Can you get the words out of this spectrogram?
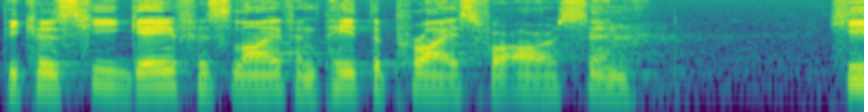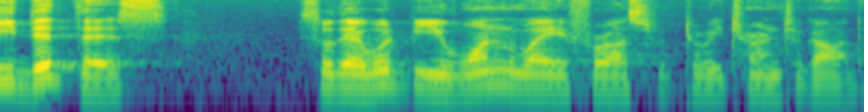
because he gave his life and paid the price for our sin. He did this so there would be one way for us to return to God.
